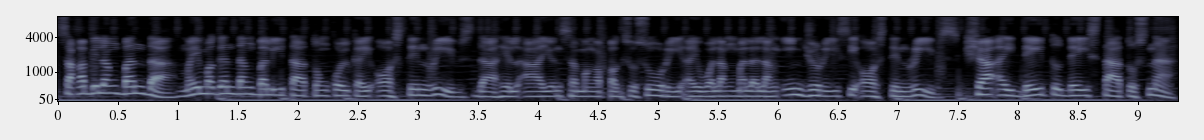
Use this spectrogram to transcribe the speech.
Sa kabilang banda, may magandang balita tungkol kay Austin Reeves dahil ayon sa mga pagsusuri ay walang malalang injury si Austin Reeves. Siya ay day-to-day status na.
